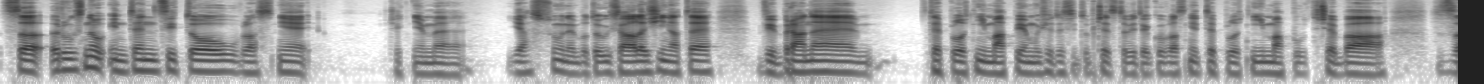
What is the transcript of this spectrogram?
s různou intenzitou vlastně, řekněme, jasu, nebo to už záleží na té vybrané teplotní mapě. Můžete si to představit jako vlastně teplotní mapu třeba z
